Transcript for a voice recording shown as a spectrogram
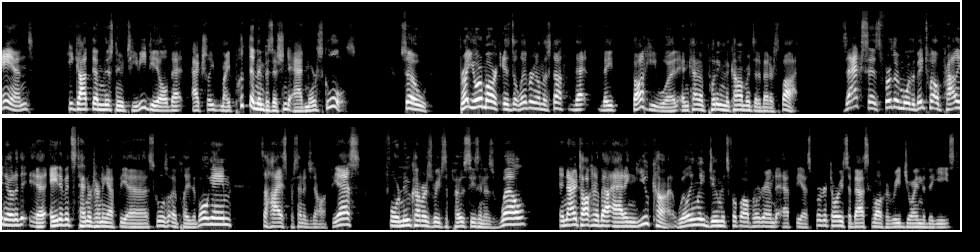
and he got them this new TV deal that actually might put them in position to add more schools. So Brett Yormark is delivering on the stuff that they thought he would and kind of putting the conference at a better spot. Zach says, furthermore, the Big 12 probably noted uh, eight of its 10 returning FBS schools uh, played the bowl game. It's the highest percentage in all FBS. Four newcomers reached the postseason as well. And now you're talking about adding UConn, willingly doomed its football program to FBS purgatory so basketball could rejoin the Big East.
